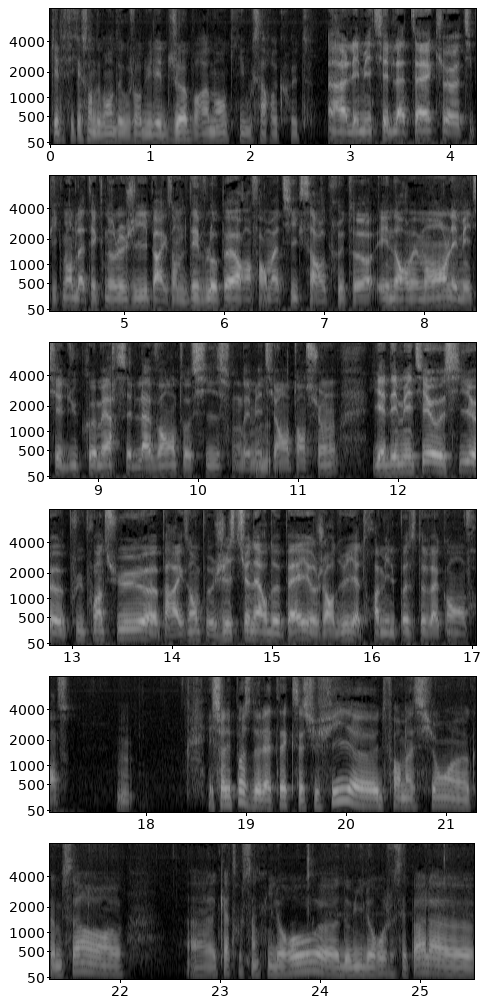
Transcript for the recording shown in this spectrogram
qualifications demandées aujourd'hui, les jobs vraiment qui, où ça recrute ah, Les métiers de la tech, euh, typiquement de la technologie, par exemple développeur informatique, ça recrute euh, énormément. Les métiers du commerce et de la vente aussi sont des métiers en tension. Il y a des métiers aussi euh, plus pointus, par exemple gestionnaire de paye. Aujourd'hui, il y a 3000 postes vacants en France. Hmm. Et sur les postes de la tech, ça suffit une formation comme ça, 4 ou 5 000 euros, 2 000 euros, je ne sais pas, là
